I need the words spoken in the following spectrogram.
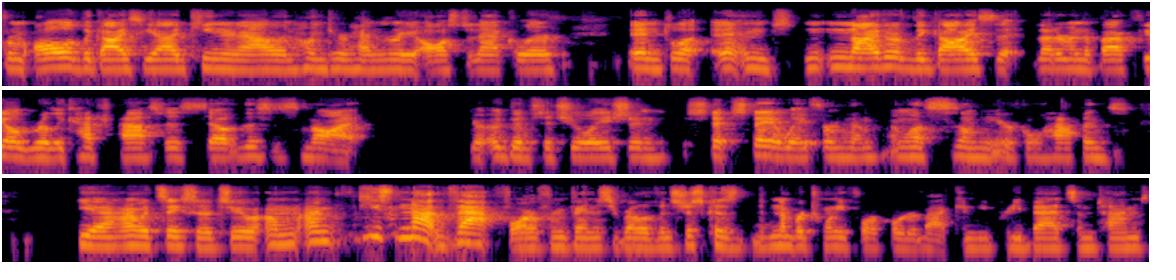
from all of the guys he had: Keenan Allen, Hunter Henry, Austin Ekeler, and and neither of the guys that, that are in the backfield really catch passes. So this is not a good situation. Stay, stay away from him unless some miracle happens. Yeah, I would say so too. Um, I'm he's not that far from fantasy relevance, just because the number 24 quarterback can be pretty bad sometimes.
